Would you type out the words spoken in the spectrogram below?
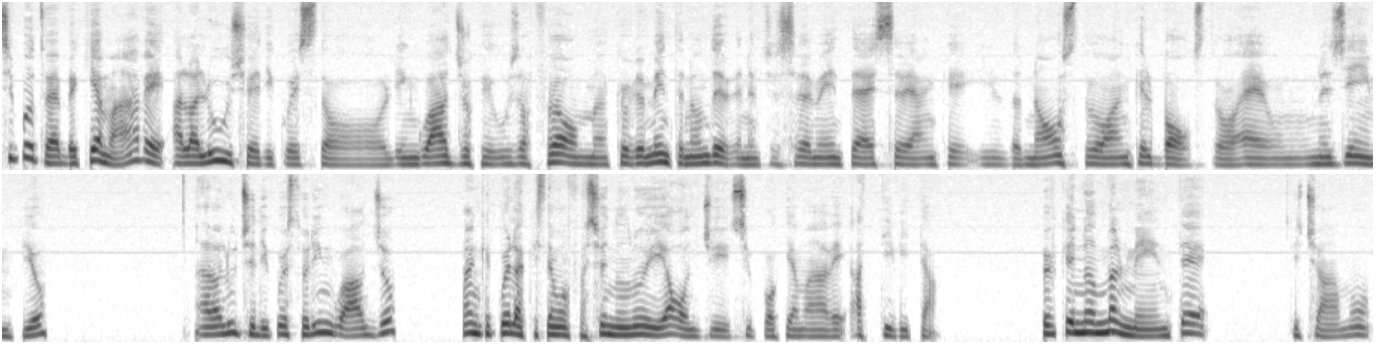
si potrebbe chiamare alla luce di questo linguaggio che usa From, che ovviamente non deve necessariamente essere anche il nostro anche il vostro, è un, un esempio. Alla luce di questo linguaggio, anche quella che stiamo facendo noi oggi si può chiamare attività, perché normalmente, diciamo,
